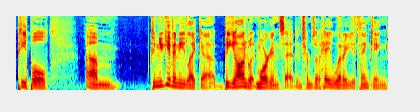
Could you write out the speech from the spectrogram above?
people? Um, can you give any like uh, beyond what Morgan said in terms of hey, what are you thinking?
